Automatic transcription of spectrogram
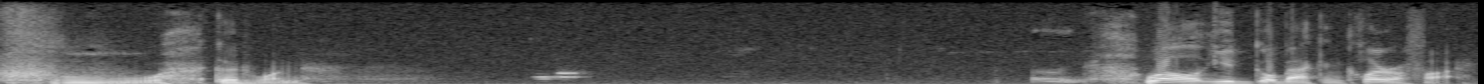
objection? Ooh, good one. Oh, Well, you'd go back and clarify in the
